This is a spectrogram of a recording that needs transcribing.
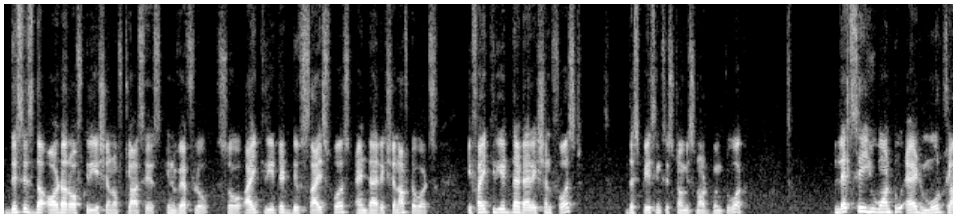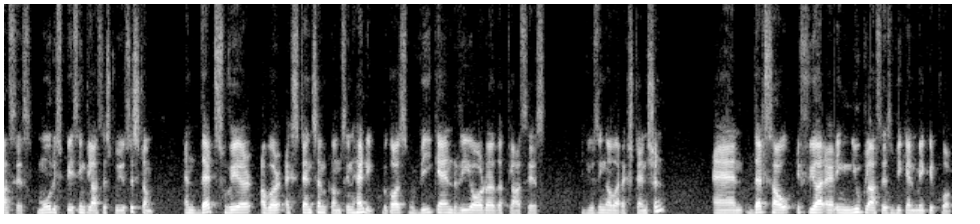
This is the order of creation of classes in Webflow. So I created div size first and direction afterwards. If I create the direction first, the spacing system is not going to work let's say you want to add more classes more spacing classes to your system and that's where our extension comes in handy because we can reorder the classes using our extension and that's how if we are adding new classes we can make it work.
